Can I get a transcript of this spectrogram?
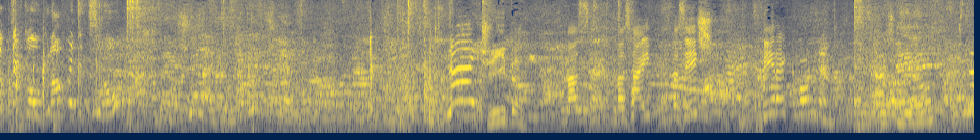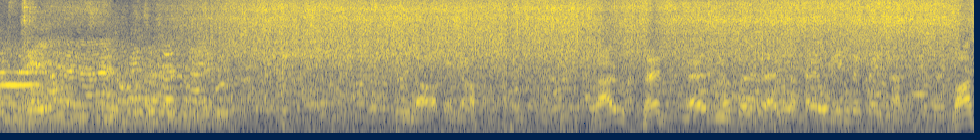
der geht gerade wieder zurück. Nein! Schreiben. Was, was, heißt, was ist? Wer hat gewonnen? hè? Hij is geen ding binnen. Wat?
